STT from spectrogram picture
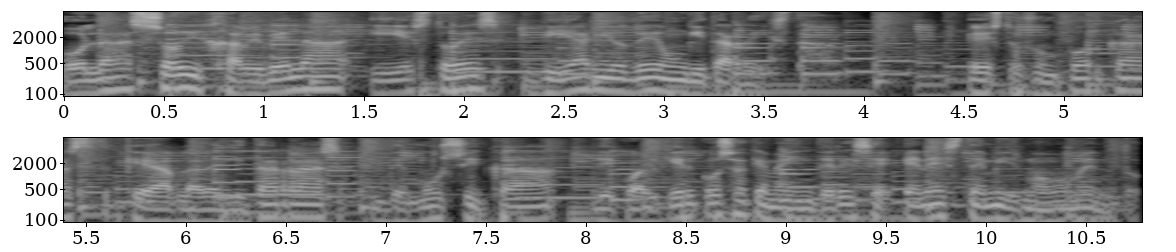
Hola, soy Javi Vela y esto es Diario de un guitarrista. Esto es un podcast que habla de guitarras, de música, de cualquier cosa que me interese en este mismo momento.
